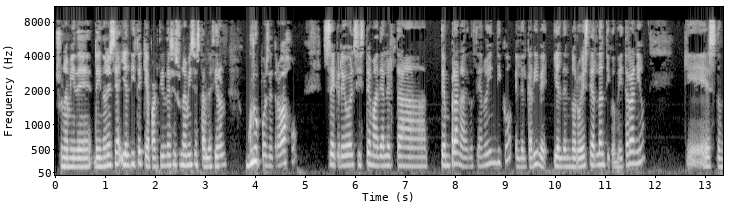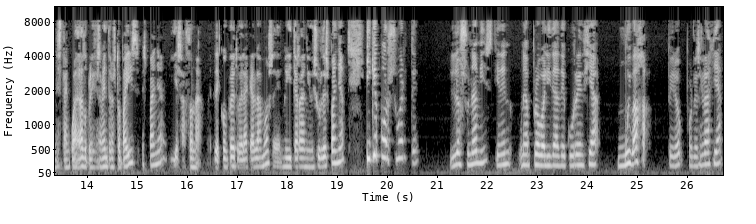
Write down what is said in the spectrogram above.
tsunami de, Indonesia. Y él dice que a partir de ese tsunami se establecieron grupos de trabajo, se creó el sistema de alerta temprana del Océano Índico, el del Caribe y el del noroeste Atlántico y Mediterráneo, que es donde está encuadrado precisamente nuestro país, España, y esa zona de concreto de la que hablamos, el Mediterráneo y sur de España, y que por suerte los tsunamis tienen una probabilidad de ocurrencia muy baja, pero por desgracia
